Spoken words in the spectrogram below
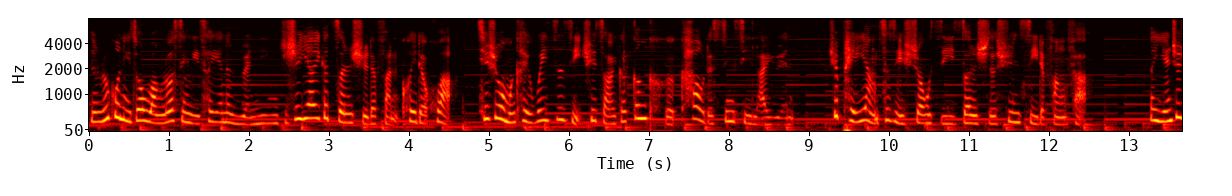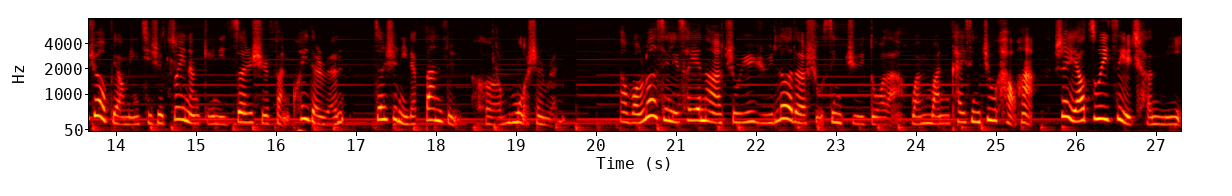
那如果你做网络心理测验的原因只是要一个真实的反馈的话，其实我们可以为自己去找一个更可靠的信息来源。去培养自己收集真实讯息的方法。那研究就表明，其实最能给你真实反馈的人，正是你的伴侣和陌生人。那网络心理测验呢，属于娱乐的属性居多啦，玩玩开心就好哈。所以也要注意自己沉迷，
